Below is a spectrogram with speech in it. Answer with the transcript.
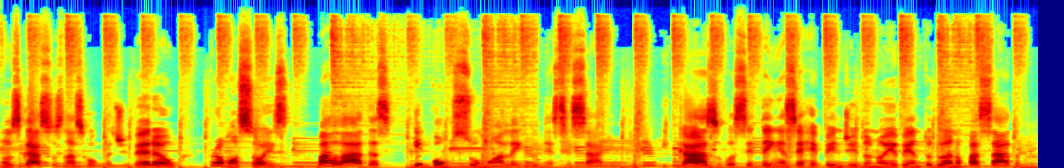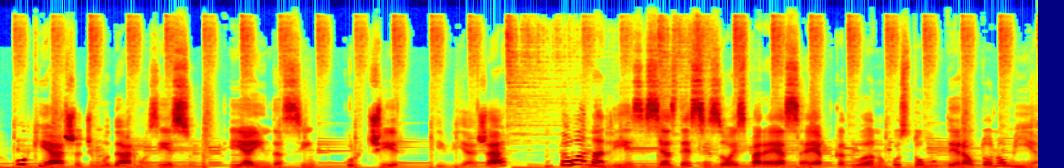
nos gastos nas roupas de verão, promoções, baladas e consumo além do necessário. E caso você tenha se arrependido no evento do ano passado, o que acha de mudarmos isso e ainda assim curtir e viajar? Então analise se as decisões para essa época do ano costumam ter autonomia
